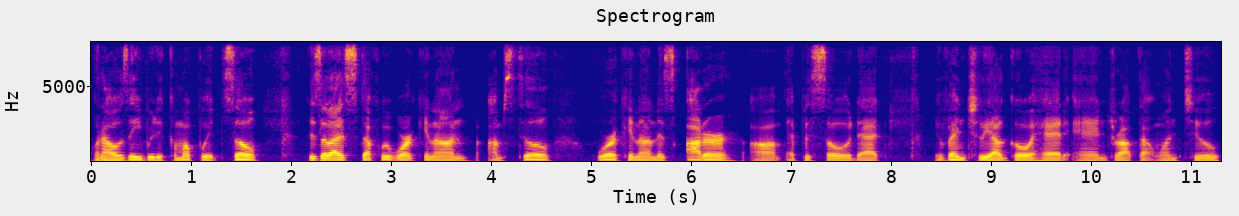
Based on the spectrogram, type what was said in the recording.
what I was able to come up with. So, there's a lot of stuff we're working on. I'm still working on this other um, episode that eventually I'll go ahead and drop that one too.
